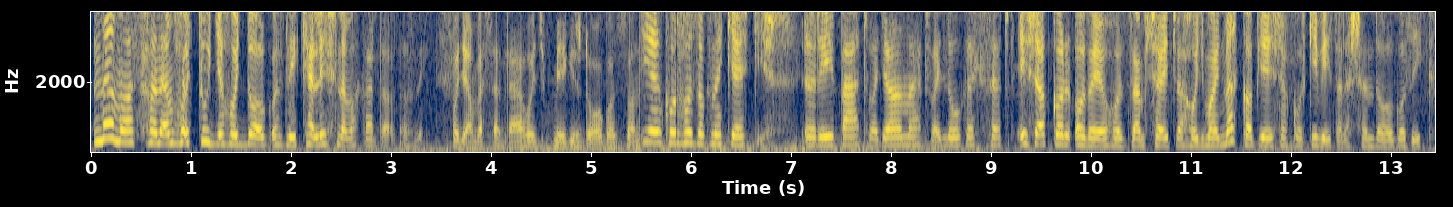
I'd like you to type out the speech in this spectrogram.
Nem az, hanem hogy tudja, hogy dolgozni kell, és nem akar dolgozni. Hogyan veszed rá, hogy mégis dolgozzon? Ilyenkor hozok neki egy kis répát, vagy almát, vagy lókekszet, és akkor oda jön hozzám sejtve, hogy majd megkapja, és akkor kivételesen dolgozik.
